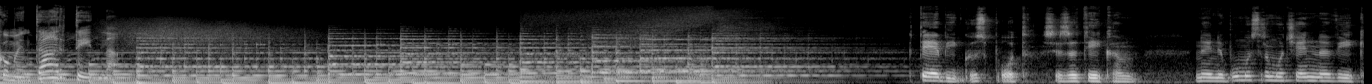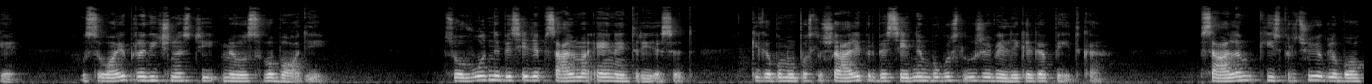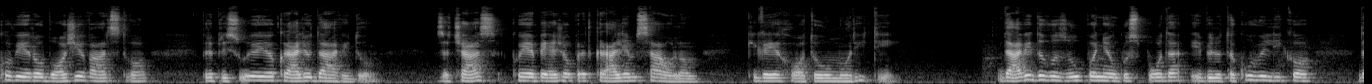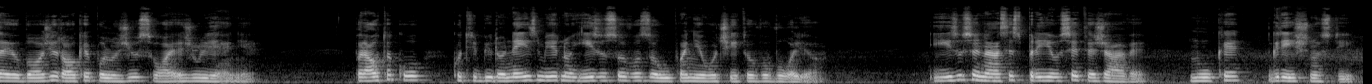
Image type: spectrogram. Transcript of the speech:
Komentar tedna. K tebi, Gospod, se zatekam, naj ne bomo sramočeni na veke, v svoji pravičnosti me osvobodi. So vodne besede Psalma 31, ki ga bomo poslušali pri besednem bogoslužju Velikega petka. Psalm, ki izprečuje globoko vero v božje varstvo, pripisujejo kralju Davidu, za čas, ko je bežal pred kraljem Saulom, ki ga je hotel umoriti. Davidovo zaupanje v Gospoda je bilo tako veliko, da je v božje roke položil svoje življenje. Prav tako, kot je bilo neizmerno Jezusovo zaupanje v očetovo voljo. Jezus je nas sprejel vse težave, muke, grešnosti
